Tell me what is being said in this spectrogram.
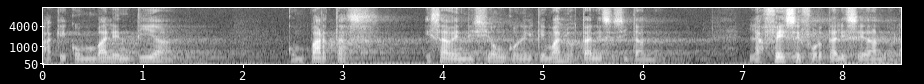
a que con valentía compartas esa bendición con el que más lo está necesitando. La fe se fortalece dándola.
